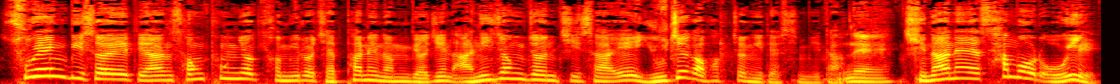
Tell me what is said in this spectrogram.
수행 비서에 대한 성폭력 혐의로 재판에 넘겨진 안희정 전 지사의 유죄가 확정이 됐습니다. 네. 지난해 3월 5일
